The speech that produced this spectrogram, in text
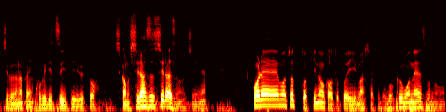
自分の中にこびりついていると。しかも知らず知らずのうちにね。これもちょっと昨日か一昨日言いましたけど、僕もね、その、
